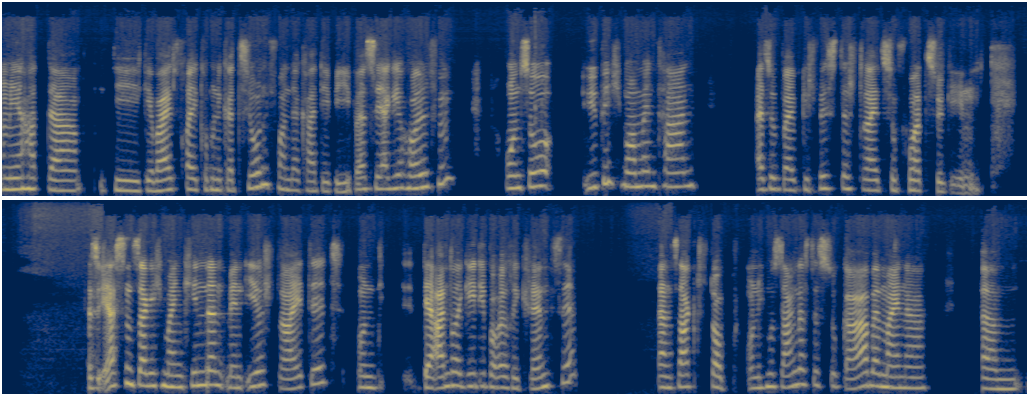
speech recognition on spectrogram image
Mir hat da die gewaltfreie Kommunikation von der KT Weber sehr geholfen. Und so übe ich momentan, also beim Geschwisterstreit sofort zu gehen. Also erstens sage ich meinen Kindern, wenn ihr streitet und der andere geht über eure Grenze, dann sagt Stopp. Und ich muss sagen, dass das sogar bei meiner ähm,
